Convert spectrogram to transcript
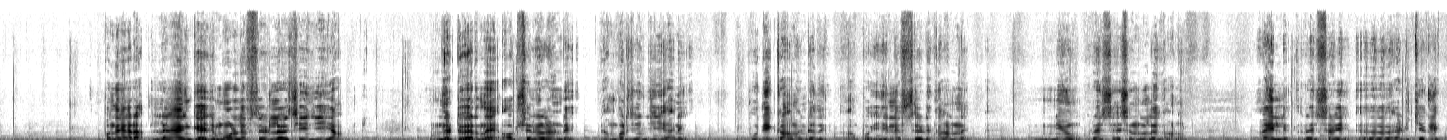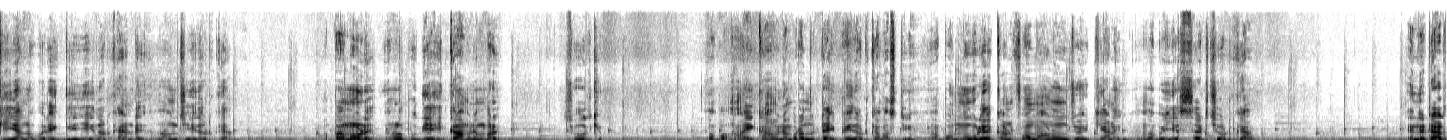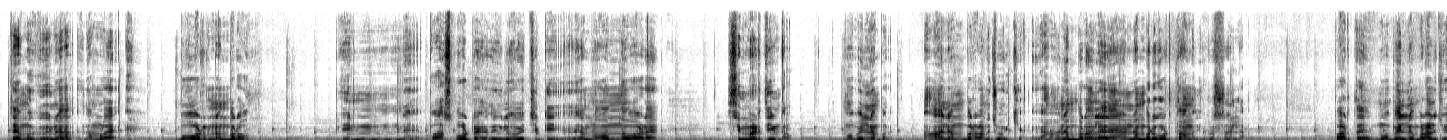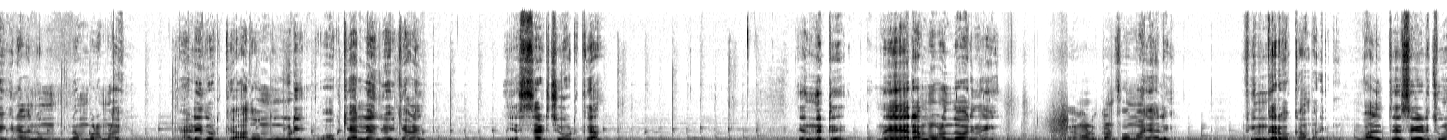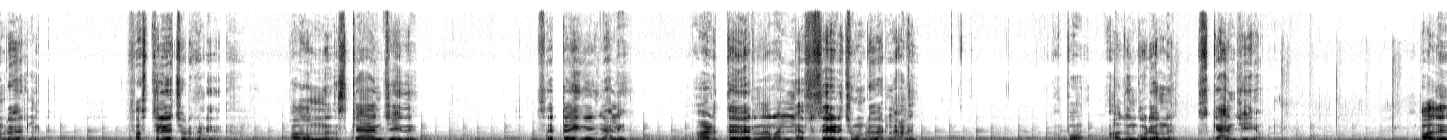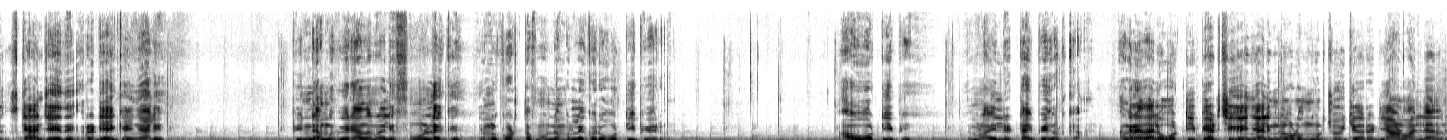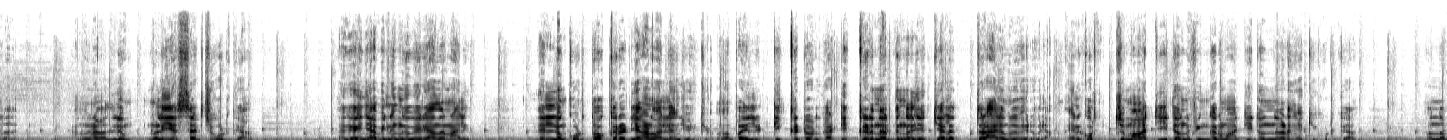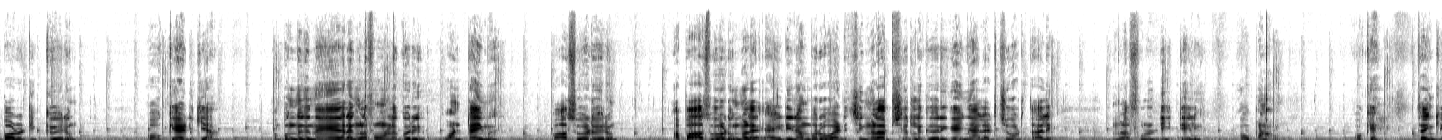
അപ്പോൾ നേരെ ലാംഗ്വേജ് മോൾ ലെഫ്റ്റ് സൈഡിൽ അത് ചേഞ്ച് ചെയ്യാം. എന്നിട്ട് വരുന്ന ഓപ്ഷനുകളുണ്ട് നമ്പർ ചേഞ്ച് ചെയ്യാൻ പുതിയ കാമന്റെത് അപ്പോൾ ഈ ലെഫ്റ്റ് സൈഡ് കാണുന്ന ന്യൂ രജിസ്ട്രേഷൻ എന്നുള്ളത് കാണും. അതിൽ രജിസ്റ്റർ അടിക്കുക ക്ലിക്ക് ചെയ്യാൻ ഒരു എഗ്രി ചെയ്ത് കൊടുക്കാണ്ട്. അതൊന്ന് ചെയ്ത് കൊടുക്കുക. അപ്പോൾ നമ്മളോട് നമ്മളെ പുതിയ ഈ കാമ നമ്പർ ചോദിക്കും. അപ്പോൾ ഈ കാമ നമ്പർ ഒന്ന് ടൈപ്പ് ചെയ്ത് കൊടുക്കുക ഫസ്റ്റ് അപ്പോൾ ഒന്നുകൂടി അത് കൺഫേം ആണോ എന്ന് ചോദിക്കുകയാണ്. അപ്പോൾ യെസ് അടിച്ച് കൊടുക്കുക. എന്നിട്ട് അടുത്ത നമുക്ക് പിന്നെ നമ്മളെ ബോർഡർ നമ്പറോ പിന്നെ പാസ്പോർട്ടോ ഏതെങ്കിലും വെച്ചിട്ട് നമ്മൾ വന്ന പാടെ സിം എടുത്തിട്ടുണ്ടാവും മൊബൈൽ നമ്പർ ആ നമ്പറാണ് ചോദിക്കുക. ആ നമ്പർ അല്ലേ നമ്പർ കൊടുത്താൽ മതി പ്രശ്നമില്ല. അപ്പോൾ അടുത്ത് മൊബൈൽ നമ്പറാണ് ചോദിക്കുന്നത്. ആ നമ്പർ നമ്മൾ ആഡ് ചെയ്ത് കൊടുക്കുക. അതൊന്നും കൂടി ഓക്കെ അല്ലെന്ന് ചോദിക്കുകയാണ്. യെസ് അടിച്ച് കൊടുക്കുക. എന്നിട്ട് നേരെ നമ്മളോട് എന്താ പറയുന്നത് അങ്ങോട്ട് കൺഫേം ആയാൽ ഫിംഗർ വെക്കാൻ പറയും. വലത്തെ സൈഡ് ചൂണ്ടുവരൽ ഫസ്റ്റിൽ വെച്ച് കൊടുക്കേണ്ടത്. അപ്പോൾ അതൊന്ന് സ്കാൻ ചെയ്ത് സെറ്റായി കഴിഞ്ഞാൽ അടുത്ത് വരുന്ന പറഞ്ഞാൽ ലെഫ്റ്റ് സൈഡ് ചൂണ്ടുവരലാണ് അപ്പോൾ അതും കൂടി ഒന്ന് സ്കാൻ ചെയ്യാം. അപ്പോൾ അത് സ്കാൻ ചെയ്ത് റെഡി ആയി കഴിഞ്ഞാൽ പിന്നെ നമുക്ക് വരിക എന്ന് പറഞ്ഞാൽ ഫോണിലേക്ക് നമ്മൾ കൊടുത്ത ഫോൺ നമ്പറിലേക്ക് ഒരു ഒ ടി പി വരും. ആ ഒ ടി പി നമ്മൾ അതിൽ ടൈപ്പ് ചെയ്ത് കൊടുക്കുക. അങ്ങനെ ഏതായാലും ഒ ടി പി അടിച്ച് കഴിഞ്ഞാൽ നിങ്ങളോട് ഒന്നുകൂടി ചോദിക്കുക റെഡി ആണോ അല്ല? എന്നുള്ളത്. അങ്ങനെ അതിലും നിങ്ങൾ യെസ് അടിച്ച് കൊടുക്കുക. അത് കഴിഞ്ഞാൽ പിന്നെ നിങ്ങൾക്ക് വരിക എന്ന് പറഞ്ഞാൽ ഇതെല്ലാം കൊടുത്തൊക്കെ റെഡി ആണോ അല്ലെന്ന് ചോദിക്കും. അപ്പോൾ അതിൽ ടിക്ക് ഇട്ട് കൊടുക്കുക. ടിക്ക് ഇടുന്നിടത്ത് നിങ്ങൾ ഞെക്കിയാൽ എത്ര ആയാലും ഇത് വരില്ല അതിനെ കുറച്ച് മാറ്റിയിട്ട് ഒന്ന് ഫിംഗർ മാറ്റിയിട്ട് ഒന്ന് അവിടെ ഞെക്കി കൊടുക്കുക. അന്നപ്പോൾ അവിടെ ടിക്ക് വരും. ഓക്കെ അടിക്കുക. അപ്പോൾ നിങ്ങൾക്ക് നേരെ നിങ്ങളെ ഫോണിലേക്ക് ഒരു വൺ ടൈം പാസ്വേഡ് വരും. ആ പാസ്വേഡ് നിങ്ങളെ ഐ ഡി നമ്പറും അടിച്ച് നിങ്ങൾ അബ്ഷിറിൽ കയറി കഴിഞ്ഞാൽ അടിച്ചു കൊടുത്താൽ നിങ്ങളെ ഫുൾ ഡീറ്റെയിൽ ഓപ്പൺ ആവും. Okay thank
